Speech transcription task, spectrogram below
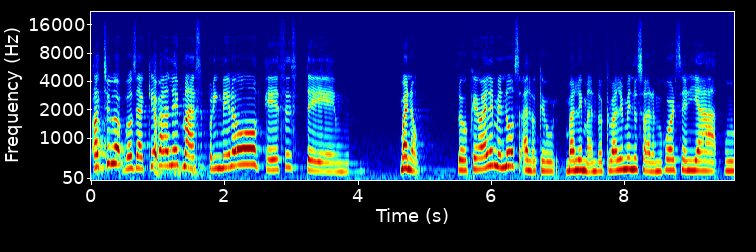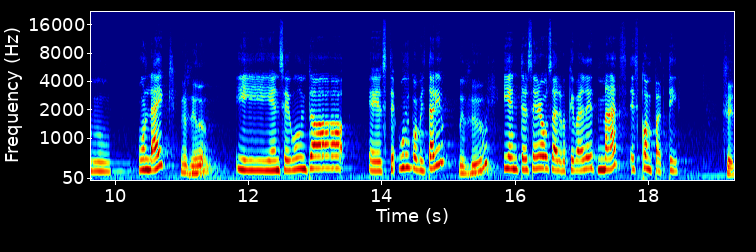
Ah, o sea, ¿qué vale más? Primero es este. Bueno, lo que vale menos a lo que vale más. Lo que vale menos a lo mejor sería un, un like. Y en segundo, este, un comentario. Y en tercero, o sea, lo que vale más es compartir. Sí.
